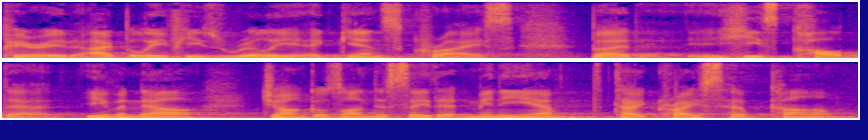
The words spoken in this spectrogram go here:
period. I believe he's really against Christ, but he's called that. Even now, John goes on to say that many antichrists have come.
